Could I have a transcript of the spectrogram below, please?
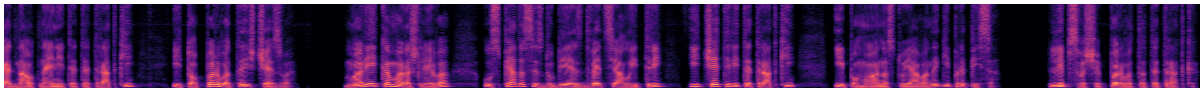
Една от нейните тетрадки, и то първата изчезва. Марийка Марашлиева успя да се здобие с 2,3 и 4 тетрадки и по моя настояване ги преписа. Липсваше първата тетрадка.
